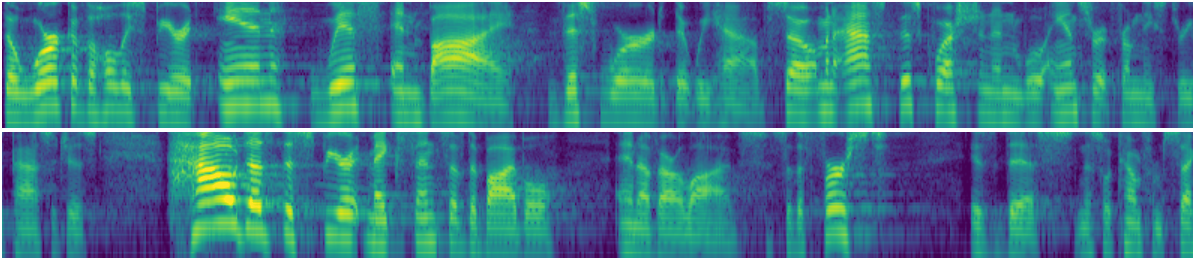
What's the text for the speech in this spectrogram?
The work of the Holy Spirit in, with, and by this word that we have. So I'm going to ask this question and we'll answer it from these three passages. How does the Spirit make sense of the Bible and of our lives? So the first is this, and this will come from 2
